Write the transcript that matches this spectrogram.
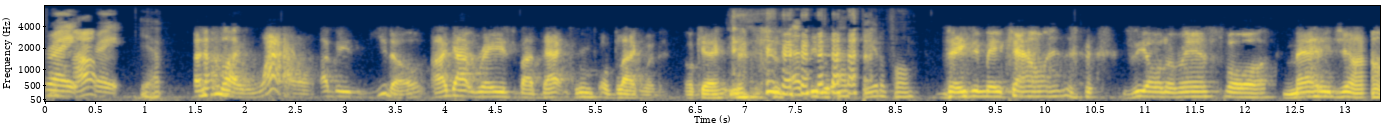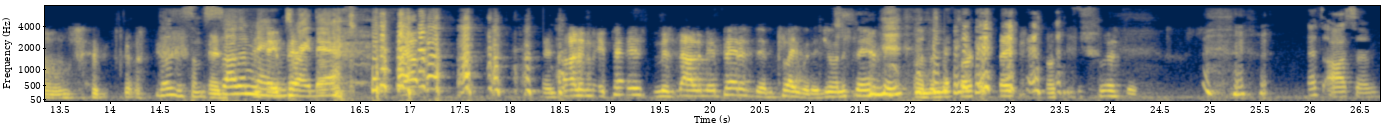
Right, Wow. right. Yep. And I'm like, wow. I mean, you know, I got raised by that group of black women. Okay, That's beautiful. Daisy Mae Cowan, Viola Ransford, Maddie Jones, Those are some southern and names Pep- right there. and Dolly Mae Pettis. Miss Dolly Mae Pettis didn't play with it. You understand me? On the network station, don't get it twisted. That's awesome.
